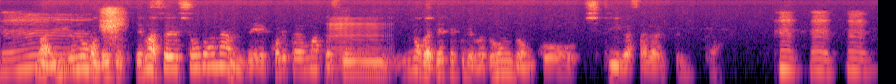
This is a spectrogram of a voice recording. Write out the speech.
うんまあ、いうのも出てきて、まあ、それ初動なんで、これからまたそういうのが出てくれば、どんどんこう、敷居が下がるというか、うんうんうん。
